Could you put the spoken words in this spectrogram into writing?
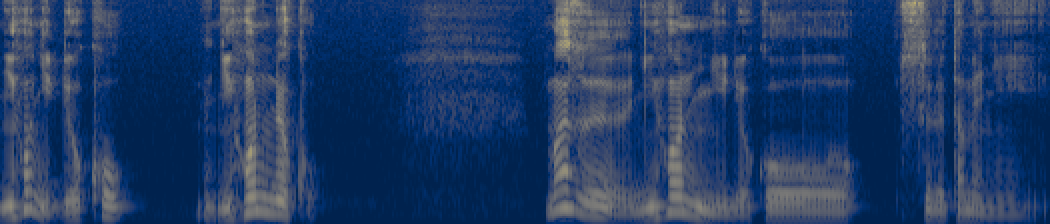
い、日本に旅行。日本旅行。まず日本に旅行するために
